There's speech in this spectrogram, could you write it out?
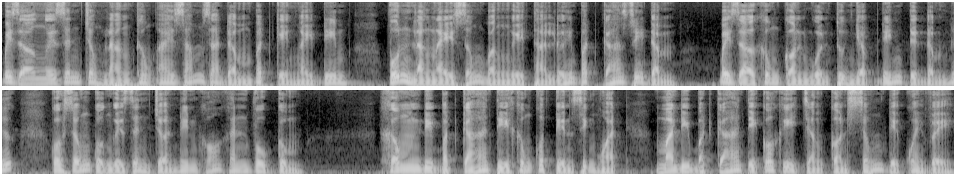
Bây giờ người dân trong làng không ai dám ra đầm bất kể ngày đêm. Vốn làng này sống bằng nghề thả lưới bắt cá dưới đầm. Bây giờ không còn nguồn thu nhập đến từ đầm nước, Cuộc sống của người dân trở nên khó khăn vô cùng. Không đi bắt cá thì không có tiền sinh hoạt, Mà đi bắt cá thì có khi chẳng còn sống để quay về.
